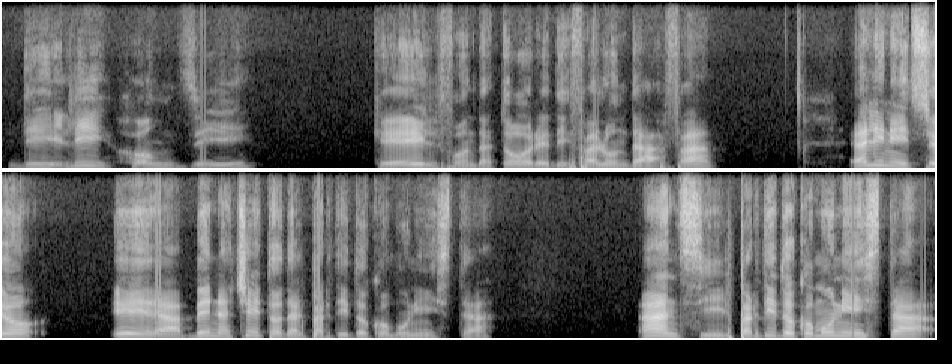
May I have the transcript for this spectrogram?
di Li Hongzi che è il fondatore di Falun Dafa. E all'inizio era ben aceto dal partito comunista. Anzi il partito comunista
